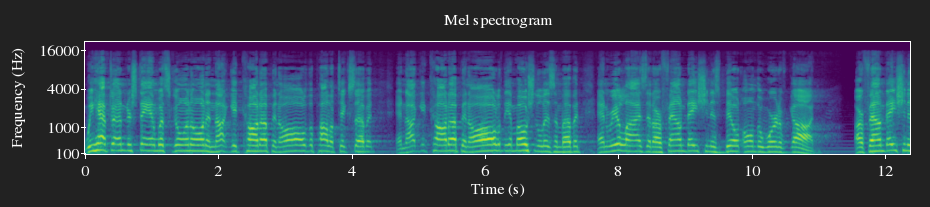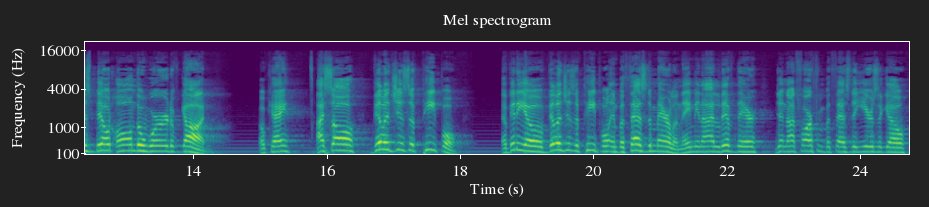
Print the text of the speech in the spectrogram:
We have to understand what's going on and not get caught up in all the politics of it and not get caught up in all of the emotionalism of it and realize that our foundation is built on the Word of God. Our foundation is built on the Word of God. Okay? I saw villages of people, a video of villages of people in Bethesda, Maryland. Amy and I lived there not far from Bethesda years ago,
